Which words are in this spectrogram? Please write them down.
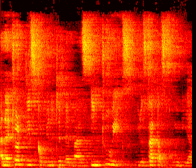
And I told these community members, in two weeks, we'll start a school here.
